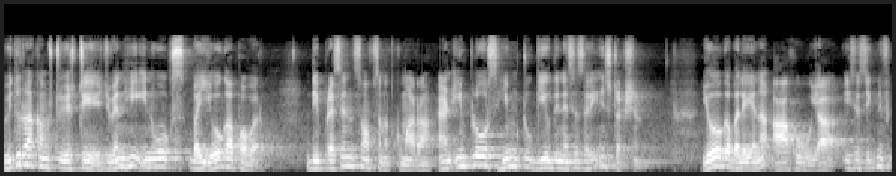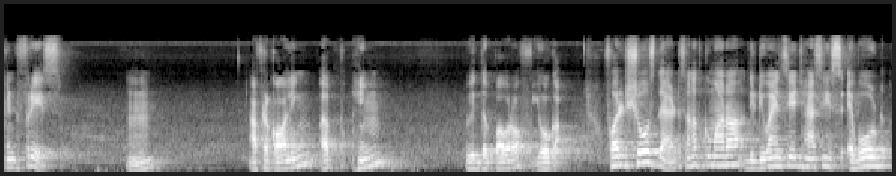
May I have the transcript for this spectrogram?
Vidura comes to a stage when he invokes by yoga power the presence of Sanat Kumara and implores him to give the necessary instruction. Yoga Balayana Ahuya is a significant phrase. Hmm after calling up him with the power of yoga. For it shows that Sanat Kumara, the divine sage, has his abode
